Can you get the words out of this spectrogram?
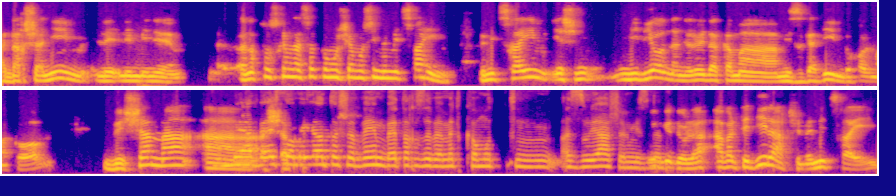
הדרשנים למיניהם. אנחנו צריכים לעשות כמו שהם עושים במצרים. במצרים יש מיליון, אני לא יודע כמה מסגדים בכל מקום, ושם... 110 מיליון תושבים, בטח זה באמת כמות הזויה של מסגדים. גדולה, אבל תדעי לך שבמצרים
